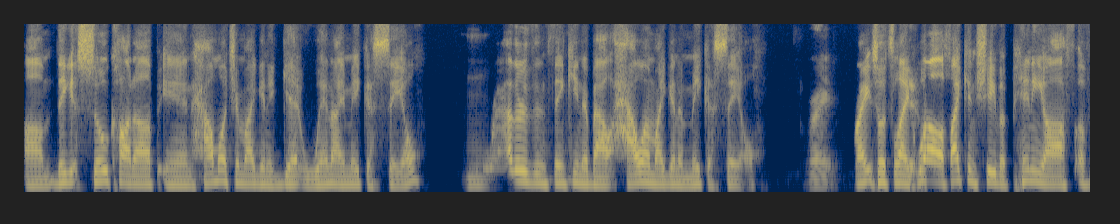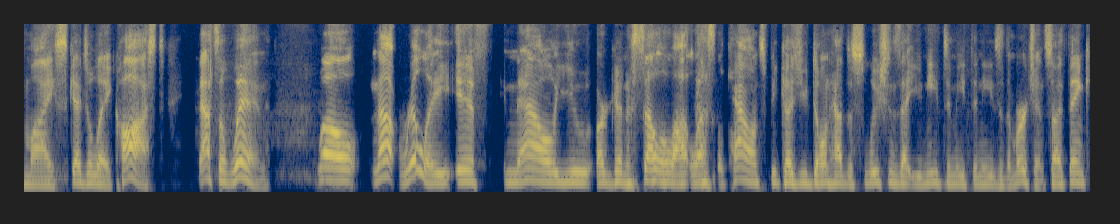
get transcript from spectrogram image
um, they get so caught up in how much am I going to get when I make a sale mm. rather than thinking about how am I going to make a sale. Right. Right. So it's like, yeah. well, if I can shave a penny off of my schedule A cost, that's a win. Well, not really if now you are going to sell a lot less accounts because you don't have the solutions that you need to meet the needs of the merchant. So I think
